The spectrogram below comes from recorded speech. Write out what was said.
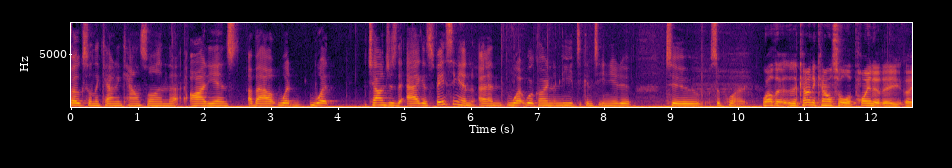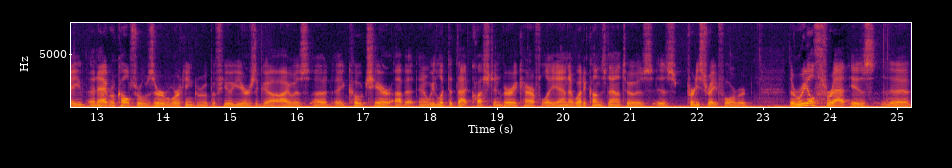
folks on the county council and the audience about what what challenges the ag is facing and, and what we're going to need to continue to to support? Well, the, the county council appointed a, a, an agricultural reserve working group a few years ago. I was uh, a co-chair of it, and we looked at that question very carefully. And what it comes down to is, is pretty straightforward. The real threat is the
